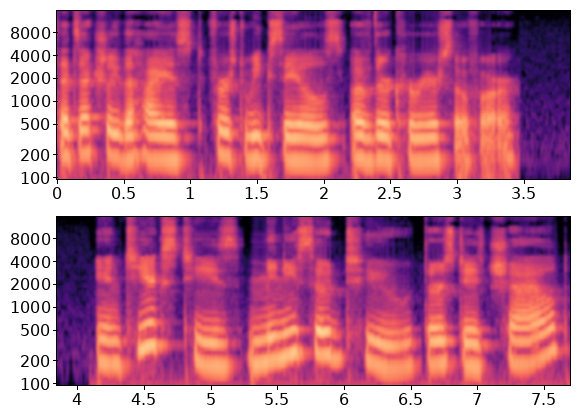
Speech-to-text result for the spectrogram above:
That's actually the highest first week sales of their career so far. In TXT's Minisode 2, Thursday's Child,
